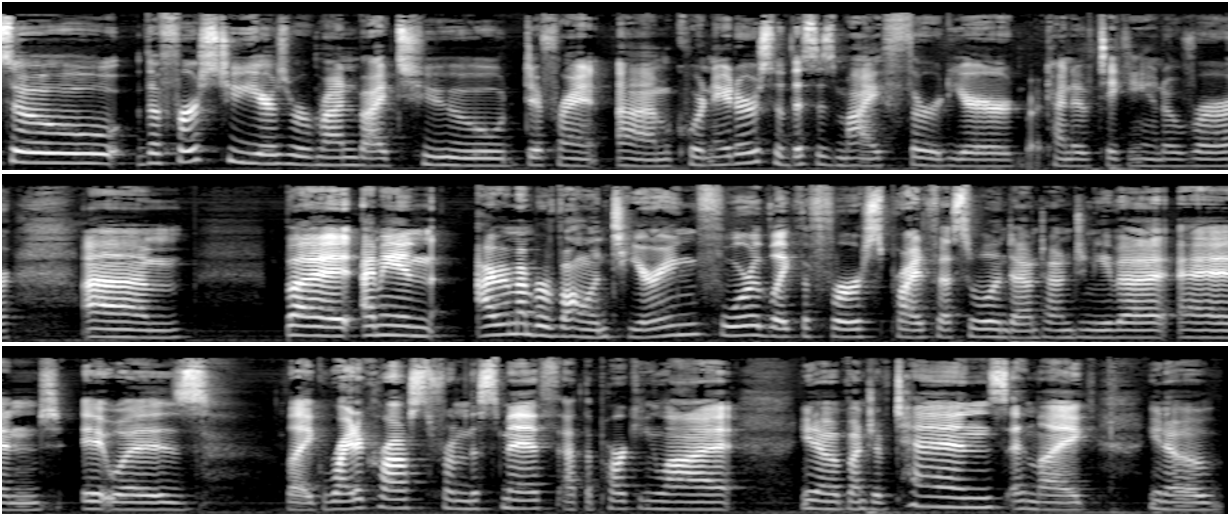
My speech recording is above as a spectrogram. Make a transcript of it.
so the first two years were run by two different um, coordinators. So this is my third year Right. kind of taking it over. Um, but I mean, I remember volunteering for like the first Pride Festival in downtown Geneva, and it was like right across from the Smith at the parking lot, you know, a bunch of tents and like, you know,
